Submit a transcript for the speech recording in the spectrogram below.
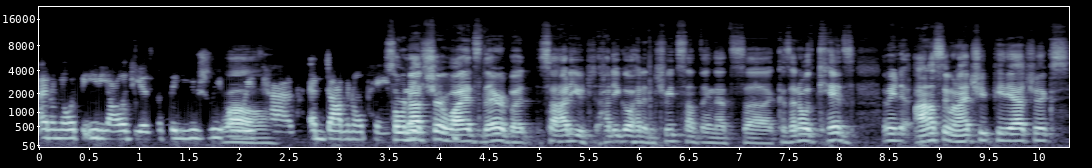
I don't know what the etiology is, but they usually wow. always have abdominal pain. So we're like, not sure why it's there, but so how do you, how do you go ahead and treat something that's, uh, cause I know with kids, I mean, honestly, when I treat pediatrics,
